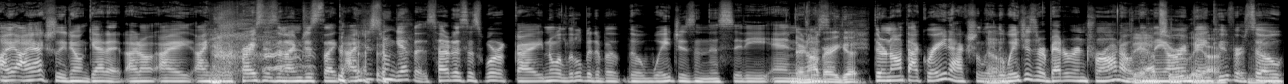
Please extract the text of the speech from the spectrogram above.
I, I actually don't get it. I don't. I, I hear the prices and I'm just like, I just don't get this. How does this work? I know a little bit about the wages in this city, and they're not very good. They're not that great, actually. No. The wages are better in Toronto they than they are in Vancouver. Are. So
